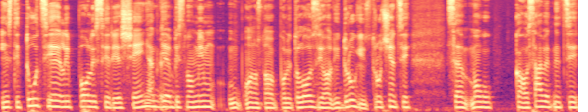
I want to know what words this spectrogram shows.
institucije ili polisi rješenja gdje bismo mi, odnosno politolozi i drugi stručnjaci se mogu kao savjetnici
